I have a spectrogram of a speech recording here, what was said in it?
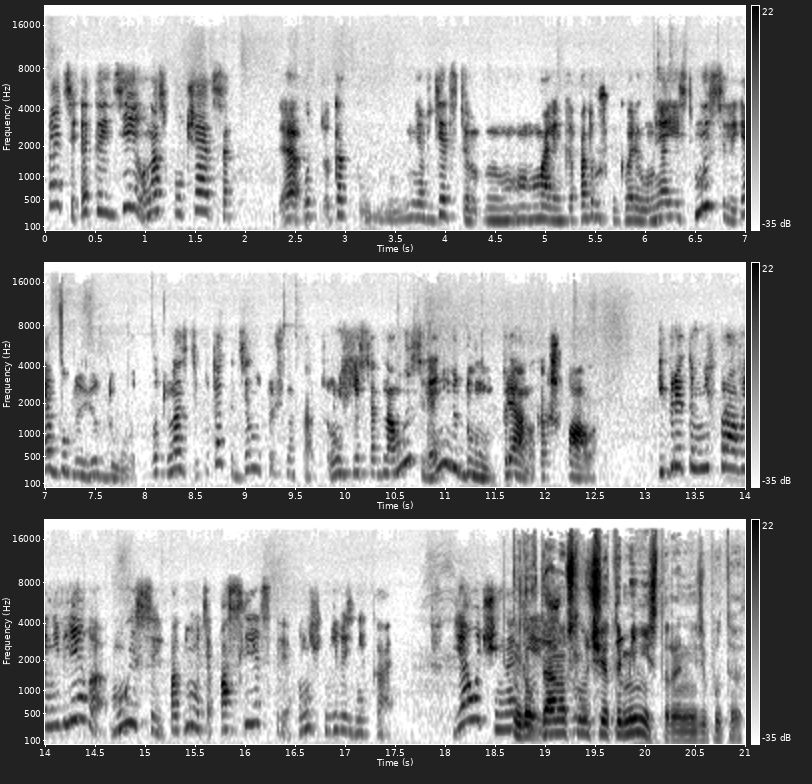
понимаете, эта идея у нас получается, э, вот как у меня в детстве маленькая подружка говорила, у меня есть мысль, и я буду ее думать. Вот у нас депутаты делают точно так же. У них есть одна мысль, и они ее думают прямо, как шпала. И при этом ни вправо, ни влево мысль подумать о последствиях у них не возникает. Я очень надеюсь... Но в данном что... случае это министр, а не депутат.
